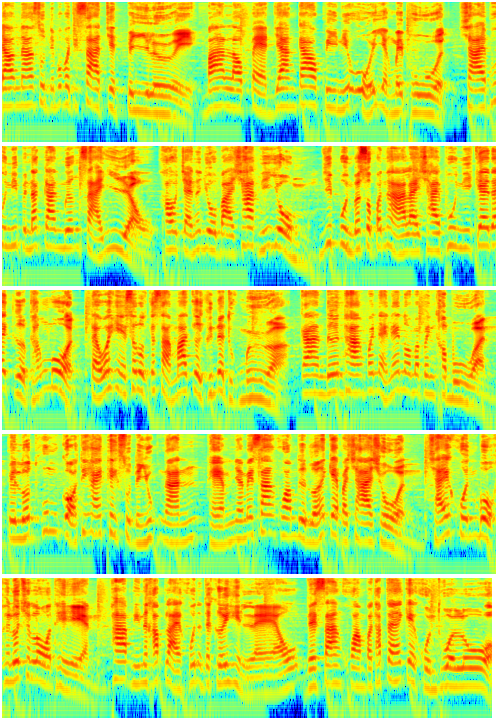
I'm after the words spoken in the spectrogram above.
ยาวนานสุดในประวัติศาสตร์ 7 ปีเลย บ้านเรา 8 ย่าง 9 ปีนี้โหยยังไม่พูด ชายผู้นี้เป็นนักการเมืองสายเหี่ยว เข้าใจนโยบายชาตินิยม ญี่ปุ่นประสบปัญหาอะไรชายผู้นี้แก้ได้เกือบทั้งหมด แต่ว่าเหตุสลดก็สามารถเกิดขึ้นได้ทุกเมื่อ การเดินทางไปไหนแน่นอนมาเป็นขบวน เป็นรถหุ้มเกราะที่ไฮเทคสุดในยุคนั้น แถมยังไม่สร้างความเดือดร้อนให้แก่ประชาชน ใช้คนโบกให้รถชะลอแทน ภาพนี้นะครับหลายคนอาจจะเคยเห็นแล้ว ได้สร้างความประทับใจให้แก่คนทั่วโลก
